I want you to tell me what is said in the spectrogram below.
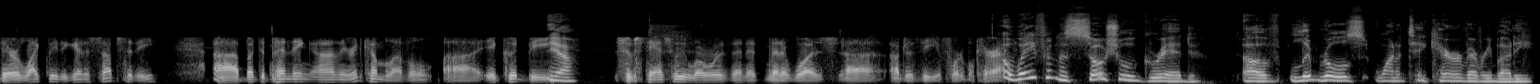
they're likely to get a subsidy. but depending on their income level, it could be yeah substantially lower than it than it was uh, under the Affordable Care Act. Away from the social grid of liberals want to take care of everybody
